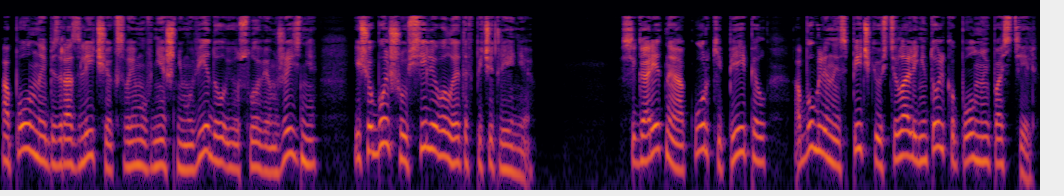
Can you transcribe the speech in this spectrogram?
а полное безразличие к своему внешнему виду и условиям жизни еще больше усиливало это впечатление. Сигаретные окурки, пепел, обугленные спички устилали не только полную постель.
